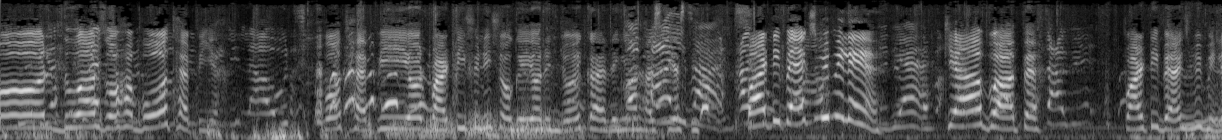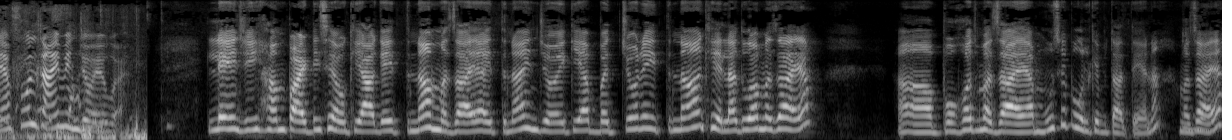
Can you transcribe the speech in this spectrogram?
और दुआ जोहा बहुत हैप्पी है। बहुत हैप्पी और पार्टी फिनिश हो गई और एंजॉय कर रही है और हंसती हंसती पार्टी बैग्स भी मिले हैं? क्या बात है। पार्टी बैग्स भी मिले हैं। फुल टाइम एंजॉय हुआ है। ले जी, हम पार्टी से होके आ गए, इतना मज़ा आया, इतना एंजॉय किया, बच्चों ने इतना खेला दुआ मज़ा आया? आ, बहुत मज़ा आया। मुँह से बोल के बताते हैं ना? मज़ा आया?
